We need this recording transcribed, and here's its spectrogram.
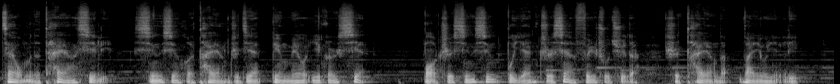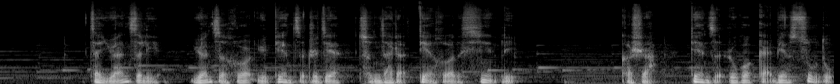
在我们的太阳系里，行星和太阳之间并没有一根线，保持行星不沿直线飞出去的是太阳的万有引力。在原子里。原子核与电子之间存在着电荷的吸引力。可是啊，电子如果改变速度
